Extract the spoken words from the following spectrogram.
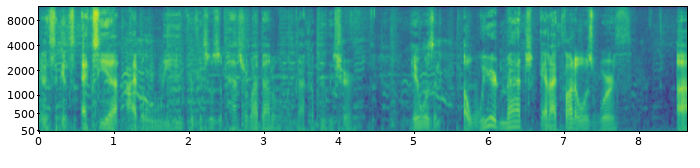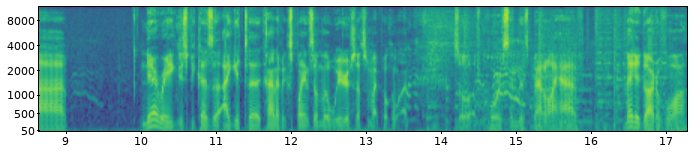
And it's against Exia. I believe that this was a passerby battle. I'm not completely sure. It was an, a weird match, and I thought it was worth uh, narrating just because uh, I get to kind of explain some of the weirder stuff to my Pokemon. So, of course, in this battle I have Mega Gardevoir,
